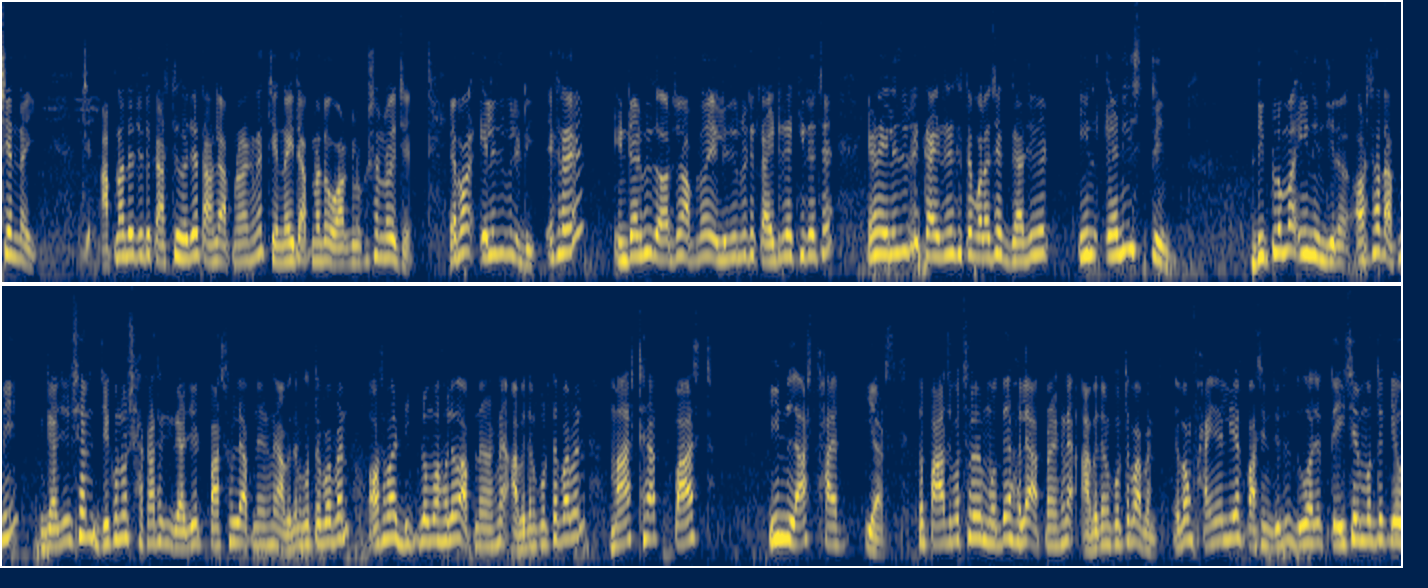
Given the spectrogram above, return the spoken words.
চেন্নাই। আপনাদের যদি কাজটি হয়ে যায় তাহলে আপনারা এখানে চেন্নাইতে আপনাদের ওয়ার্ক লোকেশন রয়েছে। এবং এলিজিবিলিটি এখানে ইন্টারভিউ দেওয়ার জন্য আপনাদের এলিজিবিলিটি ক্রাইটেরিয়া কী রয়েছে? এখানে এলিজিবিলিটি ক্রাইটেরিয়ার ক্ষেত্রে বলা আছে graduate in any stream diploma in engineer অর্থাৎ আপনি গ্র্যাজুয়েশন যে কোনো শাখা থেকে গ্র্যাজুয়েট পাস হলে আপনি এখানে আবেদন করতে পারবেন, অথবা ডিপ্লোমা হলেও আপনারা এখানে আবেদন করতে পারবেন। Must have passed in last five years. তো পাঁচ বছরের মধ্যে হলে আপনারা এখানে আবেদন করতে পারবেন এবং ফাইনাল ইয়ার পাসিং, যদি দু হাজার তেইশের মধ্যে কেউ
